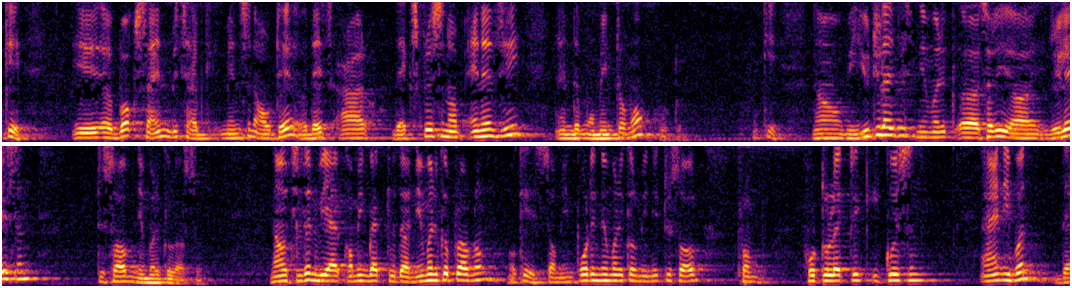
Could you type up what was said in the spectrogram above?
okay a box sign which I have mentioned out here that's are the expression of energy and the momentum of photon. Okay. Now we utilize this numeric uh, sorry uh, relation to solve numerical also now children we are coming back to the numerical problem okay some important numerical we need to solve from photoelectric equation and even the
